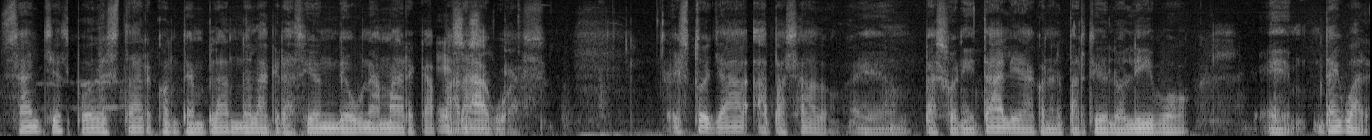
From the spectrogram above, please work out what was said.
Sánchez puede estar contemplando la creación de una marca paraguas. Sí. Esto ya ha pasado. Eh, pasó en Italia con el Partido del Olivo. Eh, da igual.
